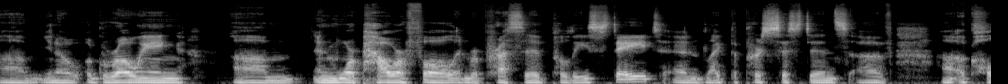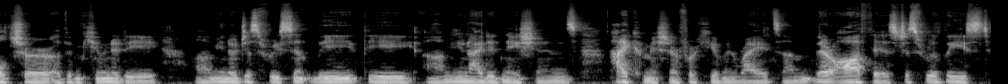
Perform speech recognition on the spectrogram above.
um, you know, a growing um, and more powerful and repressive police state and like the persistence of uh, a culture of impunity um, you know, just recently, the um, United Nations High Commissioner for Human Rights, um, their office just released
